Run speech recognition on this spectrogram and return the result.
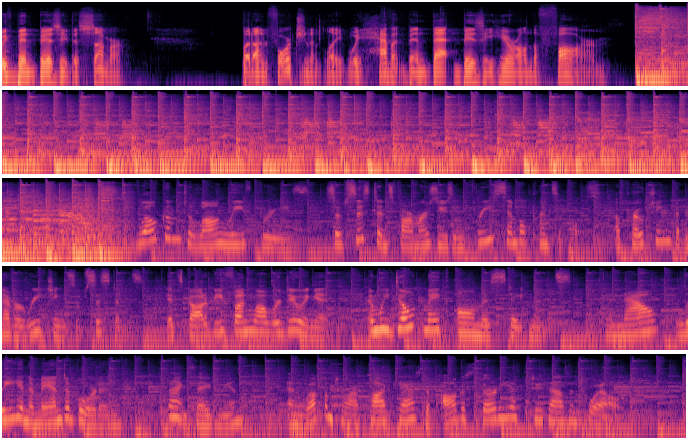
We've been busy this summer, but unfortunately, we haven't been that busy here on the farm. Welcome to Longleaf Breeze, subsistence farmers using three simple principles approaching but never reaching subsistence. It's gotta be fun while we're doing it, and we don't make all misstatements. And now, Lee and Amanda Borden. Thanks, Adrian, and welcome to our podcast of August 30th, 2012.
